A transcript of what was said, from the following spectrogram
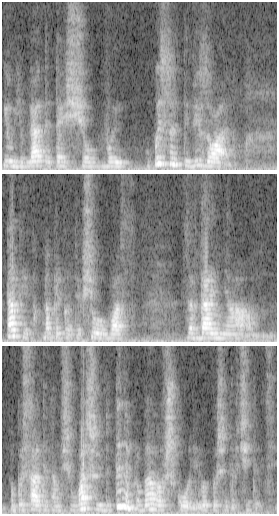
і уявляти те, що ви описуєте візуально. Так, як, наприклад, якщо у вас завдання описати, там, що у вашої дитини проблема в школі, і ви пишете вчительці,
